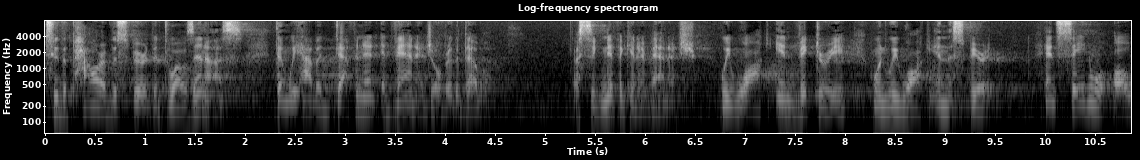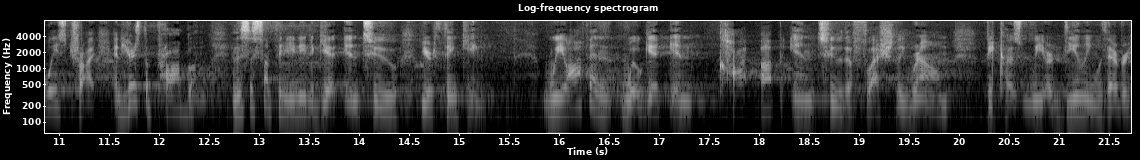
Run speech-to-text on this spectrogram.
to the power of the Spirit that dwells in us, then we have a definite advantage over the devil, a significant advantage. We walk in victory when we walk in the Spirit. And Satan will always try, and here's the problem, and this is something you need to get into your thinking. We often will get in caught up into the fleshly realm because we are dealing with every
